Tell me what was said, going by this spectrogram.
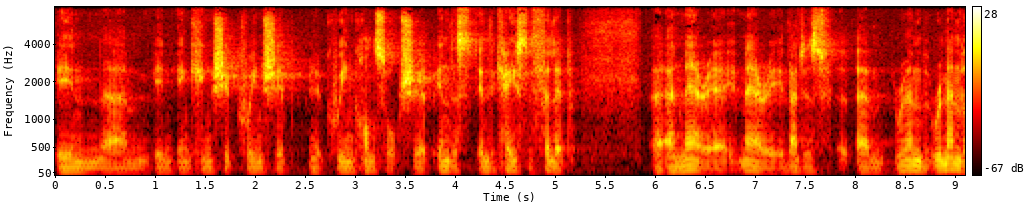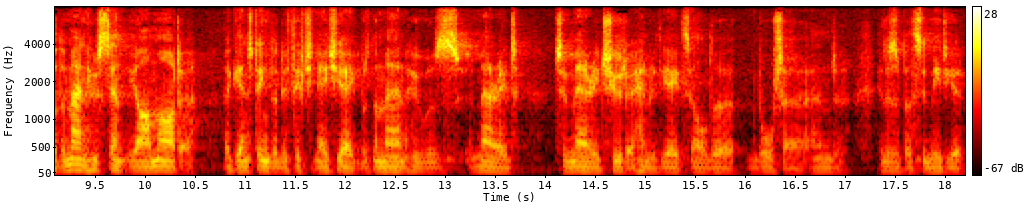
in, um, in, in, kingship, queenship, you know, queen consortship, in, this, in the case of Philip uh, and Mary, Mary, that is, um, remember, remember the man who sent the Armada against England in 1588 was the man who was married to Mary Tudor, Henry VIII's elder daughter, and Elizabeth's immediate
